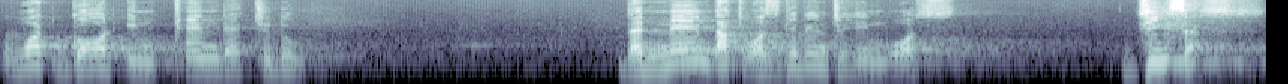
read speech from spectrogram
what God intended to do. The name that was given to him was Jesus.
